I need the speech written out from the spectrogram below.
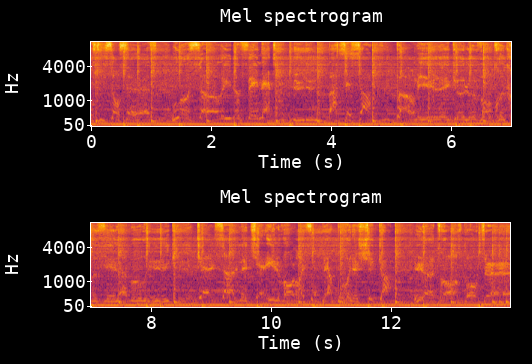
poursuit sans cesse Ou au sort de fenêtre Plus d'une passe c'est ça. Parmi les gueules, le ventre creusé la bourrique. Quel sale métier Il vendrait son père pour une chica. Le transporteur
